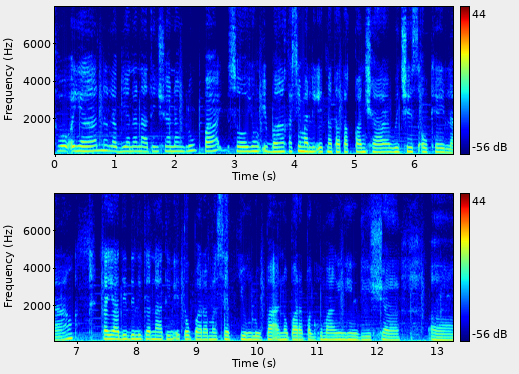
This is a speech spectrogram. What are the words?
So, ayan, nalagyan na natin siya ng lupa. So, yung iba kasi maliit na tatakpan siya, which is okay lang. Kaya didiligan natin ito para maset yung lupa, ano, para pag humangin hindi siya ah,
